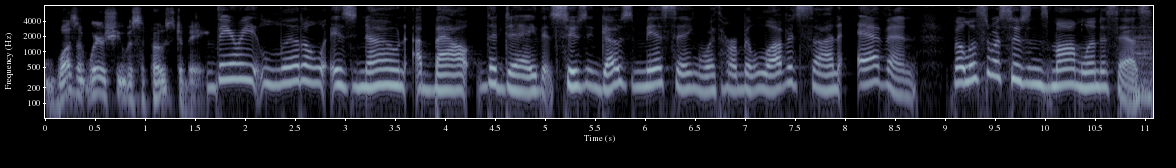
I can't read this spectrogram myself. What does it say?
wasn't where she was supposed to be. Very little is known about the day that Susan goes missing with her beloved son Evan. But listen to what Susan's mom, Linda, says.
